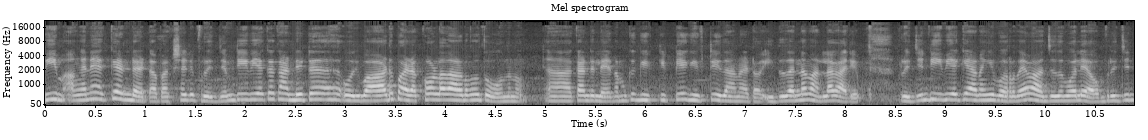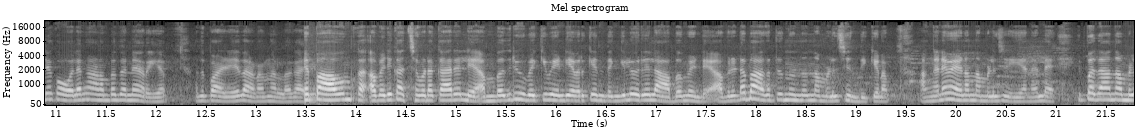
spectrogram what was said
വിയും അങ്ങനെയൊക്കെ ഉണ്ട് കേട്ടോ. പക്ഷേ ഫ്രിഡ്ജും ടി വിയൊക്കെ കണ്ടിട്ട് ഒരുപാട് പഴക്കമുള്ളതാണെന്ന് തോന്നുന്നു. കണ്ടില്ലേ? നമുക്ക് കിട്ടിയ ഗിഫ്റ്റ് ഇതാണ് കേട്ടോ. ഇത് തന്നെ നല്ല കാര്യം. ഫ്രിഡ്ജും ടി വിയൊക്കെ ആണെങ്കിൽ വെറുതെ വാങ്ങിച്ചതുപോലെ ആവും. ഫ്രിഡ്ജിന്റെ കോലം കാണുമ്പോൾ തന്നെ അറിയാം അത് പഴയതാണെന്നുള്ള കാര്യം. പാവം അവർ കച്ചവടക്കാരല്ലേ? അമ്പത് രൂപയ്ക്ക് വേണ്ടി അവർക്ക് എന്തെങ്കിലും ഒരു ലാഭം വേണ്ടേ? അവരുടെ ഭാഗത്ത് നിന്നും നമ്മൾ ചിന്തിക്കണം. അങ്ങനെ വേണം നമ്മൾ ചെയ്യാൻ അല്ലേ? ഇപ്പോൾ അതാ നമ്മൾ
